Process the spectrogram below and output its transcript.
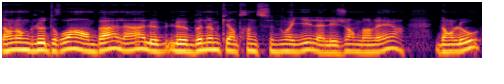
dans l'angle droit en bas, là, le, bonhomme qui est en train de se noyer, là, les jambes en l'air, dans l'eau,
